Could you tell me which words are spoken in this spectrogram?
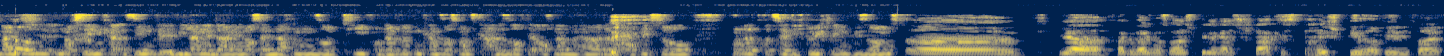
weil ich äh, noch sehen, kann, sehen will, wie lange Daniel noch sein Lachen so tief unterdrücken kann, sodass man es gerade so auf der Aufnahme hört, aber auch nicht so hundertprozentig durchdringt wie sonst. Äh, ja, Vergewaltigungsrollenspiele, ganz starkes Beispiel auf jeden Fall.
